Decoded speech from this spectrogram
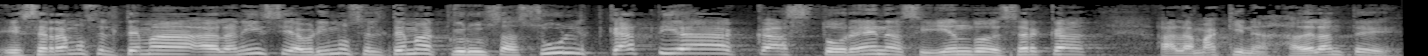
eh, cerramos el tema Alanis y abrimos el tema Cruz Azul. Katia Castorena siguiendo de cerca a la máquina. Adelante.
